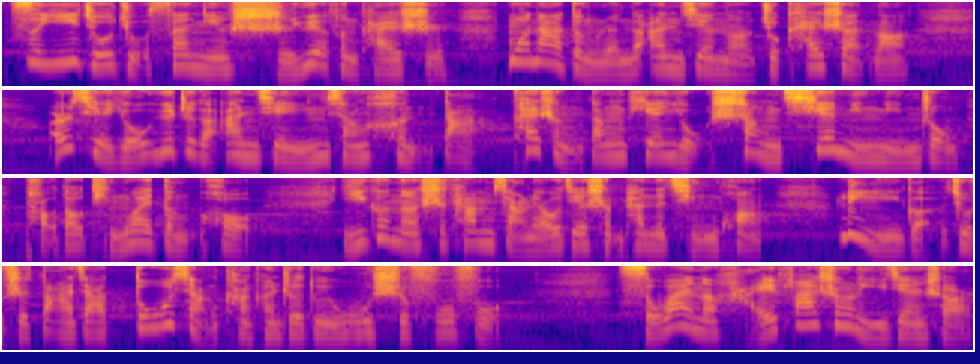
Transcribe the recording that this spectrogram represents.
自1993年10月份开始，莫娜等人的案件呢就开审了。而且由于这个案件影响很大，开审当天有上千名民众跑到庭外等候。一个呢是他们想了解审判的情况，另一个就是大家都想看看这对巫师夫妇。此外呢，还发生了一件事儿，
